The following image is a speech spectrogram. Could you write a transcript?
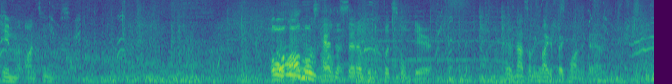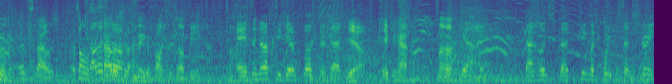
him on teams. Oh, Oh, almost had the almost. setup with the footstool dare. That's not something Mikeffect wanted to have. That's stylish. That's almost as Stylish stylish stuff. as Mega Fox's upbeat. And it's enough to get him flustered that, Yeah, it can happen. yeah, that, un- that pretty much 40% string.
